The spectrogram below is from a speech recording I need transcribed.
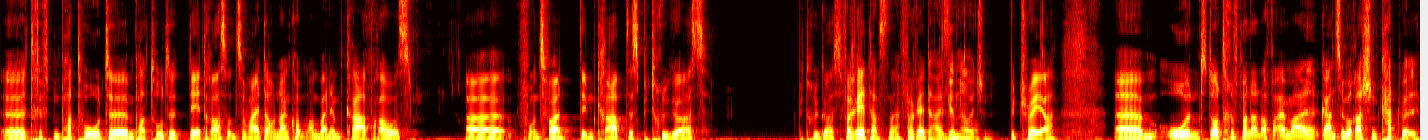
äh, trifft ein paar Tote, ein paar tote Daedras und so weiter. Und dann kommt man bei einem Grab raus. Äh, und zwar dem Grab des Betrügers. Betrügers? Verräters, ne? Verräter heißt Genau. im Deutschen. Betrayer. Ähm, und dort trifft man dann auf einmal ganz überraschend Cutwell.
